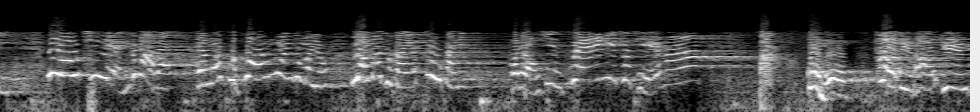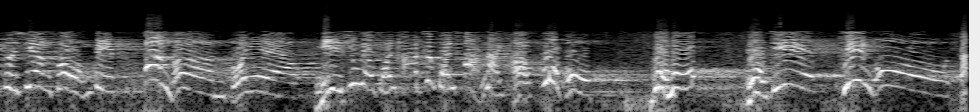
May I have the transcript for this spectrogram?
以。有钱的话呢，哎我是官文都没有，要么就在手干的，我良心随你之钱哈。姑母，这地桃金是相送的，万文不要，你休要管他，只管唱来。好，姑父，姑母，了解，听我道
